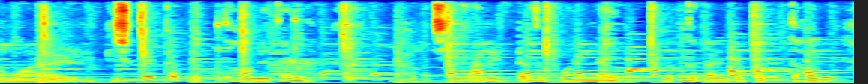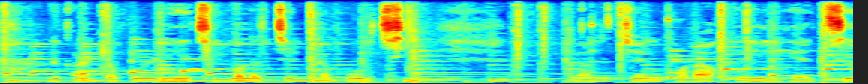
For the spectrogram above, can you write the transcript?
আমার কিছু তো একটা করতে হবে, তাই না? ভাবছি কানেরটা তো পরে নাই তো কানেরটা পরতে হবে। তাহলে কানেরটা পরে নিয়েছি, গলার চেনটা পরছি। গলার চেন পরা হয়ে গেছে।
